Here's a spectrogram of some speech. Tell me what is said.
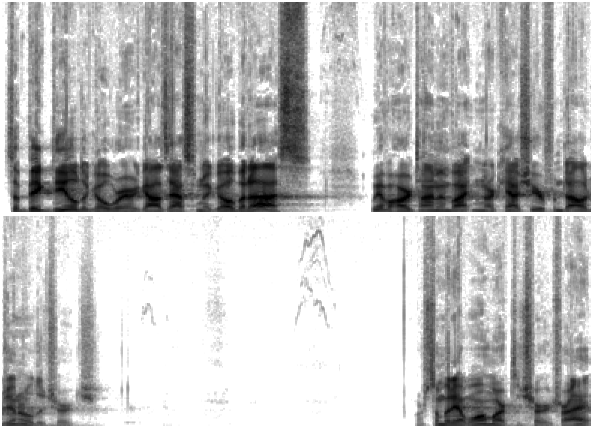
It's a big deal to go where God's asked him to go, but us, we have a hard time inviting our cashier from Dollar General to church. Or somebody at Walmart to church, right?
